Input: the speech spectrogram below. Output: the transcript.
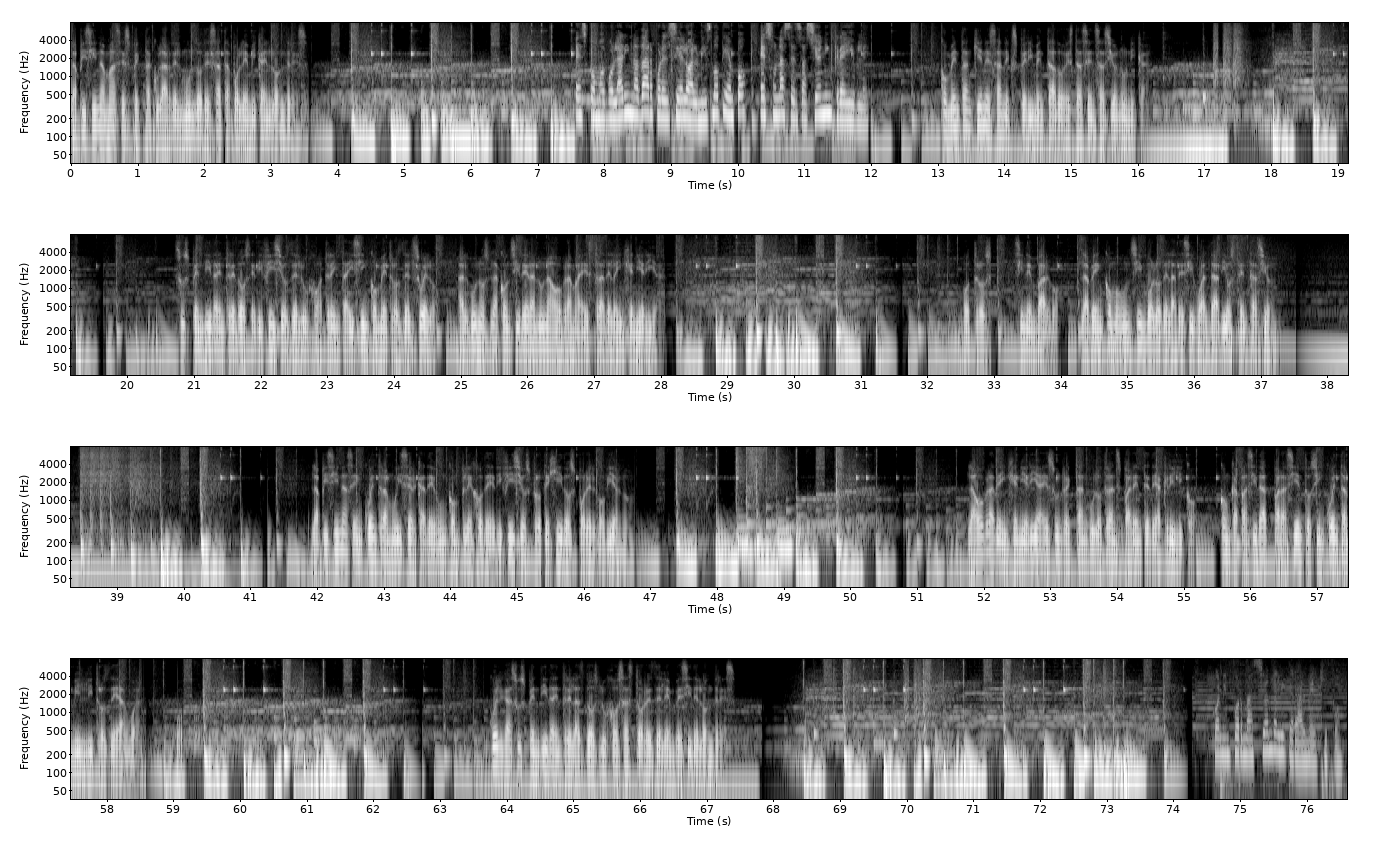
La piscina más espectacular del mundo desata polémica en Londres. Es como volar y nadar por el cielo al mismo tiempo, es una sensación increíble. Comentan quienes han experimentado esta sensación única. Suspendida entre dos edificios de lujo a 35 metros del suelo, algunos la consideran una obra maestra de la ingeniería. Otros, sin embargo, la ven como un símbolo de la desigualdad y ostentación. La piscina se encuentra muy cerca de un complejo de edificios protegidos por el gobierno. La obra de ingeniería es un rectángulo transparente de acrílico, con capacidad para 150.000 litros de agua. Cuelga suspendida entre las dos lujosas torres del Embassy de Londres. con información de Literal México.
